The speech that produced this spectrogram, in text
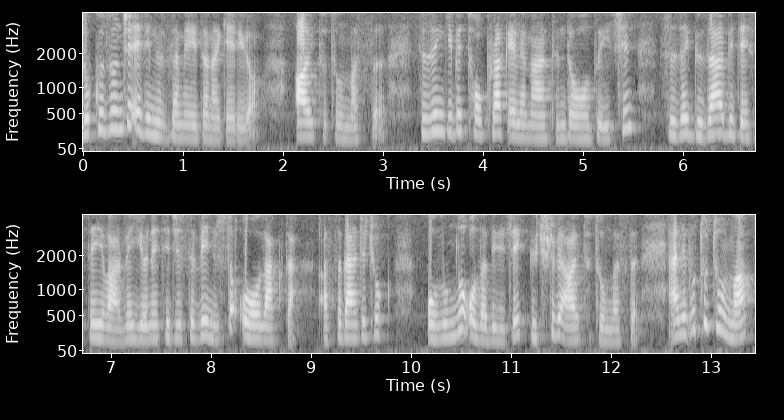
9. evinizde meydana geliyor. Ay tutulması sizin gibi toprak elementinde olduğu için size güzel bir desteği var ve yöneticisi Venüs de oğlakta. Aslında bence çok olumlu olabilecek güçlü bir ay tutulması. Yani bu tutulma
